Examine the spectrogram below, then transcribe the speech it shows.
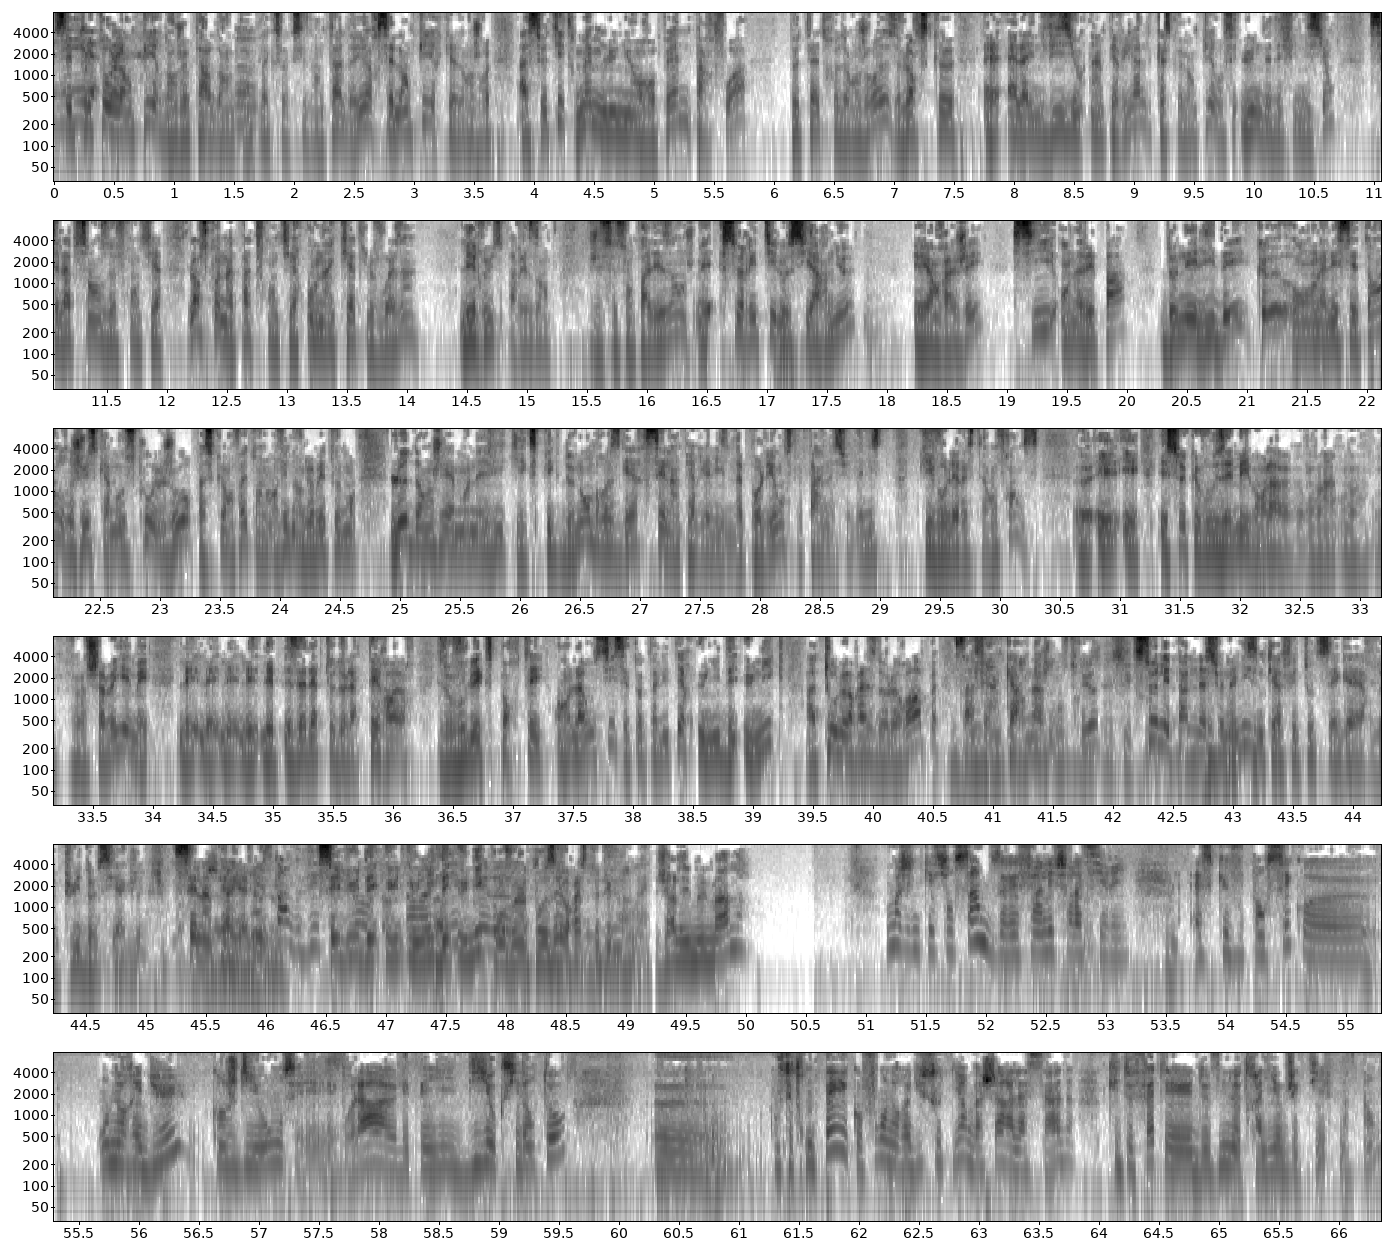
C'est plutôt l'empire dont je parle dans le mm. complexe occidental. D'ailleurs, c'est l'empire qui est dangereux. À ce titre, même l'Union européenne, parfois, peut être dangereuse lorsque elle a une vision impériale. Qu'est-ce que l'empire L'une des définitions, c'est l'absence de frontières. Lorsqu'on n'a pas de frontières, on inquiète le voisin. Les Russes, par exemple, ce ne sont pas des anges, mais seraient-ils aussi hargneux et enragés si on n'avait pas donné l'idée qu'on allait s'étendre jusqu'à Moscou un jour, parce qu'en fait, on a envie d'englober tout le monde. Le danger, à mon avis, qui explique de nombreuses guerres, c'est l'impérialisme. Napoléon, ce n'était pas un nationaliste qui voulait rester en France. Euh, et, et, et, ceux que vous aimez, bon là, on va, on va, on va chavailler, mais les, les, les, les, adeptes de la terreur, ils ont voulu exporter, en, là aussi, c'est totalitaire, une idée unique à tout le reste de l'Europe. Ça a fait un carnage monstrueux. Ce n'est pas le nationalisme qui a fait toutes ces guerres depuis deux siècles. C'est l'impérialisme. C'est une, une idée unique qu'on veut imposer au reste du monde. Gerline Mulman Moi j'ai une question simple. Vous avez fait un livre sur la Syrie. Est-ce que vous pensez qu'on aurait dû, quand je dis on, c'est voilà, les pays dits occidentaux, euh, qu'on s'est trompé et qu'au fond on aurait dû soutenir Bachar al-Assad, qui de fait est devenu notre allié objectif maintenant.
